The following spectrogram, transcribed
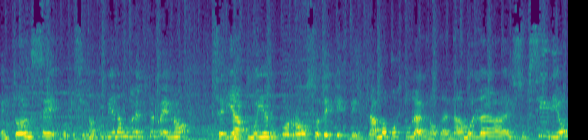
Entonces, porque si no tuviéramos el terreno, sería muy engorroso de que de entramos a postular, nos ganamos el subsidio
